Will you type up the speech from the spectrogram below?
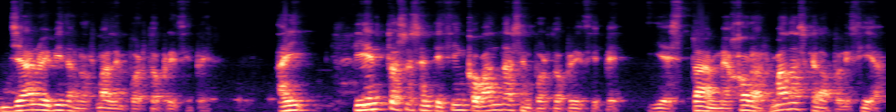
ya no hay vida normal en Puerto Príncipe. Hay 165 bandas en Puerto Príncipe y están mejor armadas que la policía,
